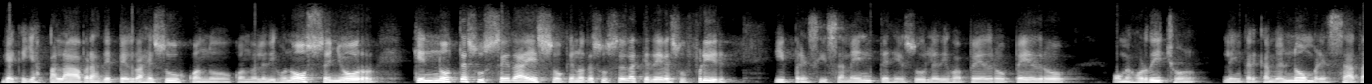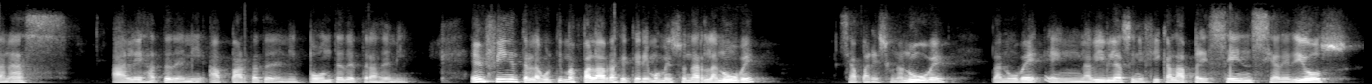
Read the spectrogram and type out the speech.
de aquellas palabras de Pedro a Jesús cuando, cuando le dijo, no, Señor, que no te suceda eso, que no te suceda que debes sufrir. Y precisamente Jesús le dijo a Pedro, Pedro, o mejor dicho, le intercambió el nombre, Satanás, aléjate de mí, apártate de mí, ponte detrás de mí. En fin, entre las últimas palabras que queremos mencionar, la nube, se aparece una nube, la nube en la Biblia significa la presencia de Dios.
